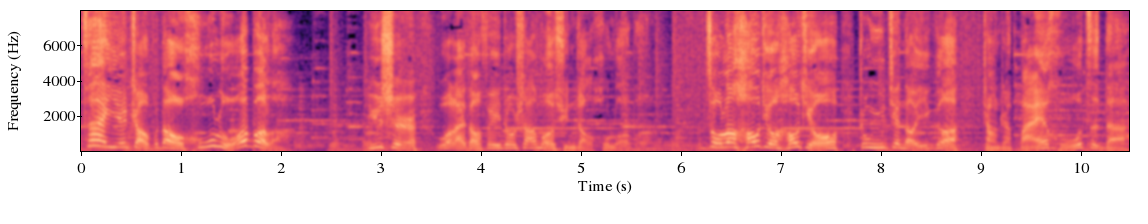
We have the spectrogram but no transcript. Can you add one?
再也找不到胡萝卜了。于是我来到非洲沙漠寻找胡萝卜，走了好久好久，终于见到一个长着白胡子的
